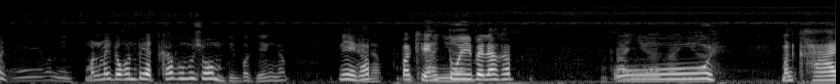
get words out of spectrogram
ยแหมมันนี่มันไม่โดนเบ็ดครับคุณผู้ชม กินปลาเข็งครับ นี่ครับครับปลาเข็งคายเหงื่อตุยไปแล้วครับคายเหงื่อคายเหงื่อโอ้ยมันคาย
